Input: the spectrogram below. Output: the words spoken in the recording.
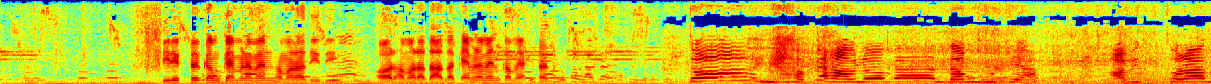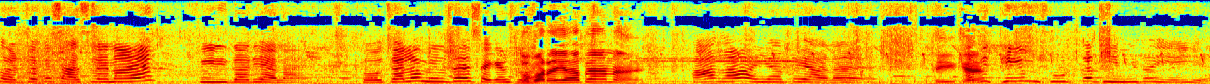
डायरेक्टर कम कैमरामैन हमारा दीदी और हमारा दादा कैमरामैन कम एक्टर तो यहाँ पे हम लोगों का दम घुट गया। अभी थोड़ा घर जाके सांस लेना है फिर इधर ही आना है। तो चलो मिलते हैं सेकंड दोबारा यहाँ पे आना है? हाँ हाँ यहाँ पे आना है। ठीक है। अभी थीम शूट का थीम ही तो यही है।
